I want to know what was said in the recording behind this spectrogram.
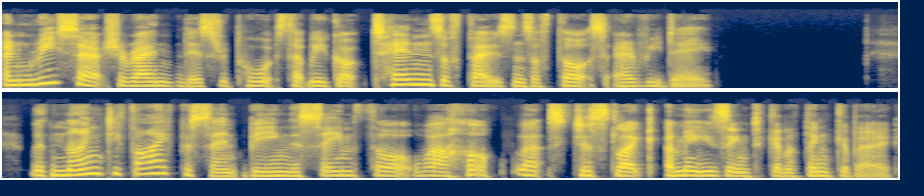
And research around this reports that we've got tens of thousands of thoughts every day. with 95% being the same thought. Wow, that's just like amazing to kind of think about.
